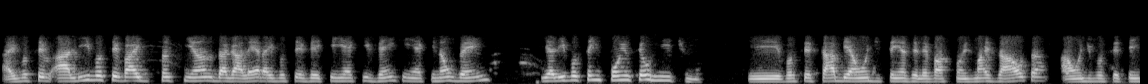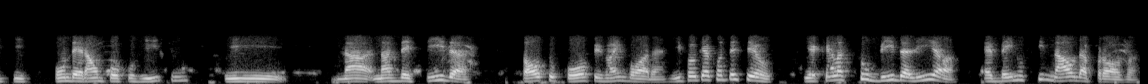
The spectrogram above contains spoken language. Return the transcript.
Aí você ali você vai distanciando da galera, aí você vê quem é que vem, quem é que não vem, e ali você impõe o seu ritmo. E você sabe aonde tem as elevações mais altas, aonde você tem que ponderar um pouco o ritmo e na, nas descidas, solta o corpo e vai embora. E foi o que aconteceu. E aquela subida ali, ó, é bem no final da prova.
